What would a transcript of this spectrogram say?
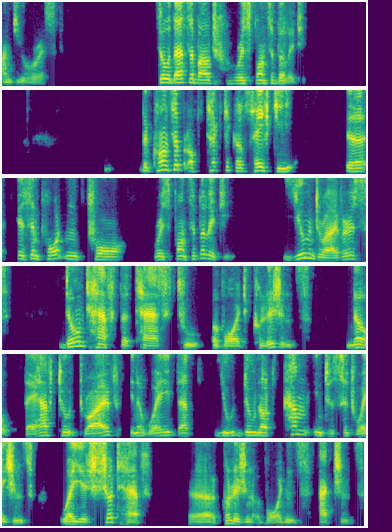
undue risk. So that's about responsibility. The concept of tactical safety uh, is important for responsibility. Human drivers don't have the task to avoid collisions. No, they have to drive in a way that you do not come into situations where you should have uh, collision avoidance actions.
